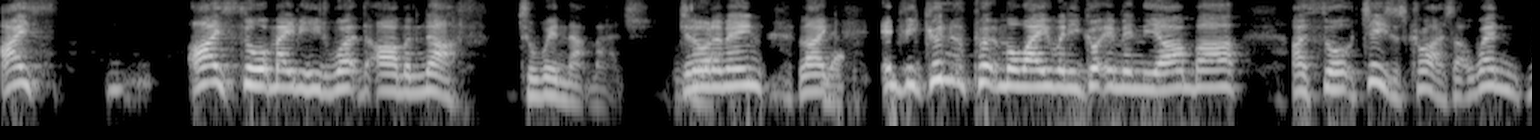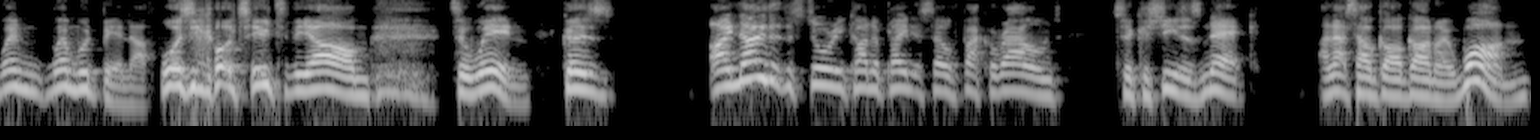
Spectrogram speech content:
I th- I thought maybe he'd worked the arm enough to win that match. Do you know what I mean? Like Yeah. if he couldn't have put him away when he got him in the armbar, I thought, Jesus Christ, like when when when would be enough? What has he got to do to the arm to win? Because I know that the story kind of played itself back around to Kushida's neck, and that's how Gargano won.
